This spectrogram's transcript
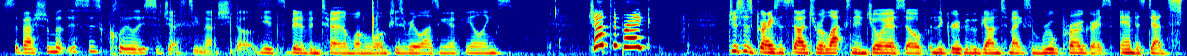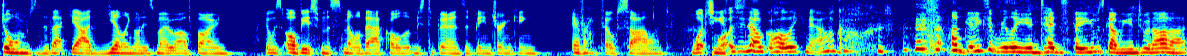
Sebastian, but this is clearly suggesting that she does. It's a bit of internal monologue. She's realising her feelings. Chapter break! Just as Grace has started to relax and enjoy herself and the group had begun to make some real progress, Amber's dad stormed into the backyard yelling on his mobile phone. It was obvious from the smell of alcohol that Mr. Burns had been drinking. Everyone fell silent, watching What, his is he an alcoholic now? God. I'm getting some really intense themes coming into it, aren't I?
